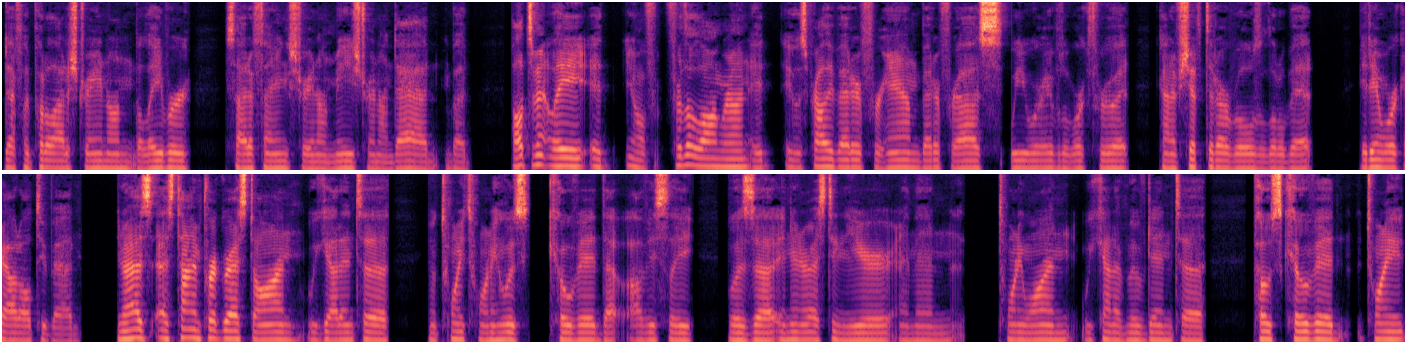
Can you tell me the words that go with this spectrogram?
Definitely put a lot of strain on the labor side of things, strain on me, strain on dad. But ultimately, it you know for, for the long run, it it was probably better for him, better for us. We were able to work through it, kind of shifted our roles a little bit. It didn't work out all too bad. You know, as as time progressed on, we got into you know 2020 was COVID. That obviously was uh, an interesting year, and then 21 we kind of moved into post COVID 20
